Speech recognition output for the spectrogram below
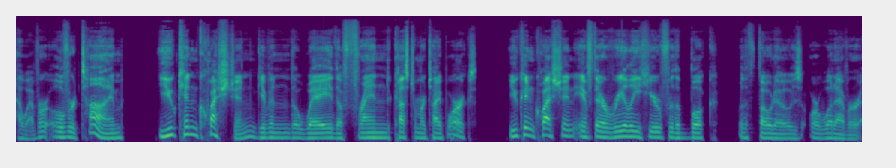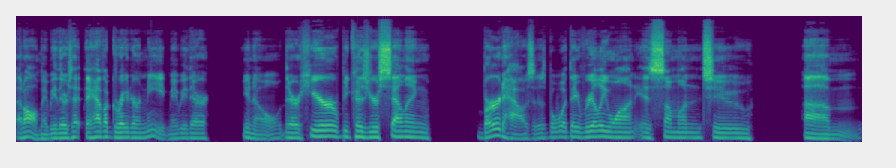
However, over time, you can question, given the way the friend customer type works, you can question if they're really here for the book or the photos or whatever at all. Maybe there's a, they have a greater need. Maybe they're, you know, they're here because you're selling birdhouses, but what they really want is someone to um,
